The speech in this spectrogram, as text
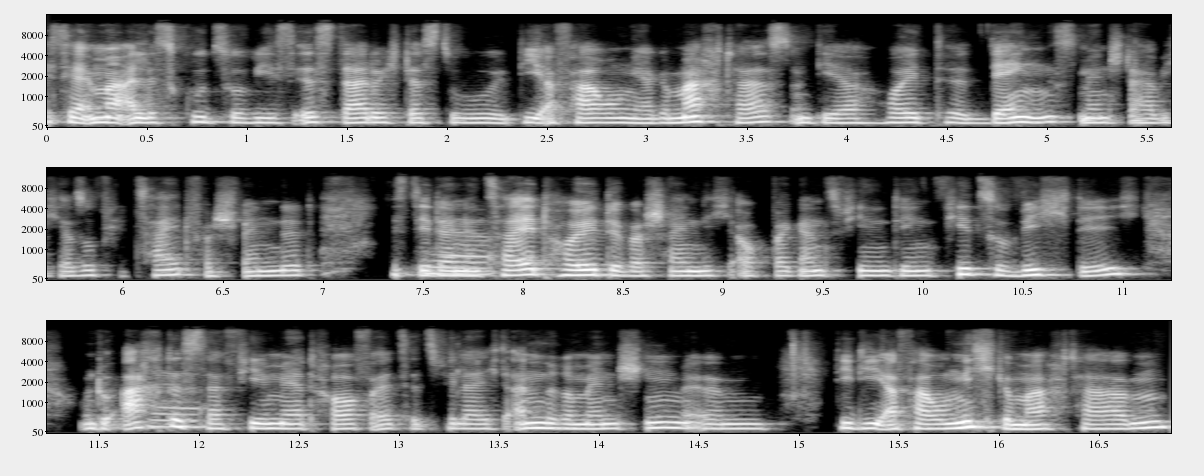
ist ja immer alles gut so, wie es ist, dadurch, dass du die Erfahrung ja gemacht hast und dir heute denkst, Mensch, da habe ich ja so viel Zeit verschwendet, ist dir ja. deine Zeit heute wahrscheinlich auch bei ganz vielen Dingen viel zu wichtig und du achtest ja. da viel mehr drauf als jetzt vielleicht andere Menschen, ähm, die die Erfahrung nicht gemacht haben,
